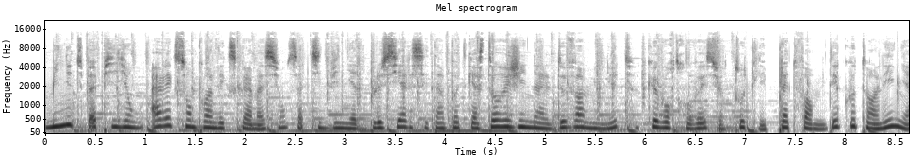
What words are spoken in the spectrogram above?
Minute Papillon avec son point d'exclamation, sa petite vignette bleu ciel, c'est un podcast original de 20 minutes que vous retrouvez sur toutes les plateformes d'écoute en ligne.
